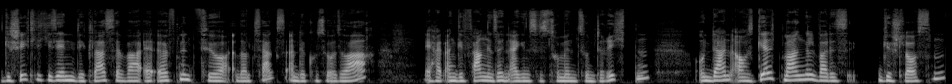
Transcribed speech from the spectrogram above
Geschichtlich gesehen, die Klasse war eröffnet für Adolphe Sax an der Conservatoire. Er hat angefangen, sein eigenes Instrument zu unterrichten. Und dann aus Geldmangel war das geschlossen.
